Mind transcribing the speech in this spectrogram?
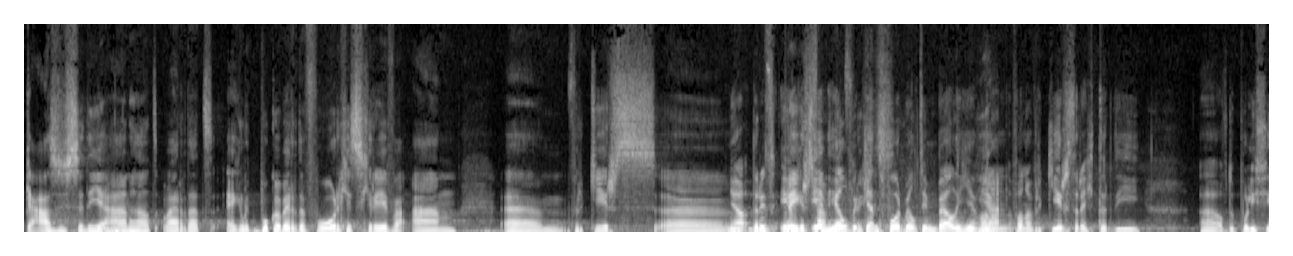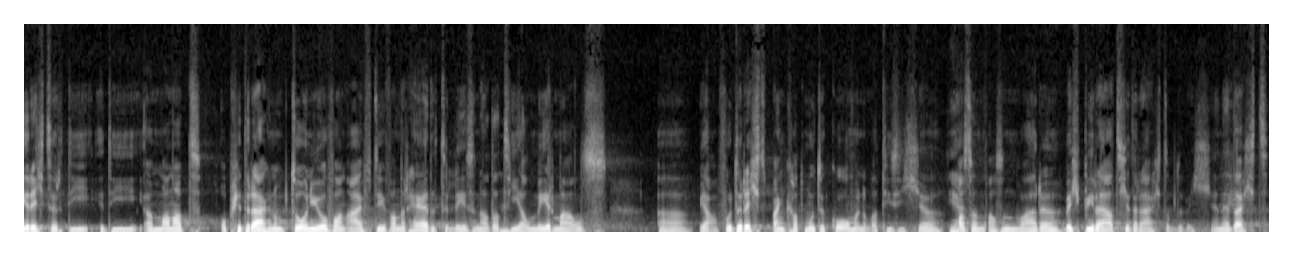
casussen die je mhm. aanhaalt, waar dat eigenlijk boeken werden voorgeschreven aan um, verkeers... Ja, er is een, heel bekend voorbeeld in België van, een, van een verkeersrechter die... Uh, of de politierechter die, die een man had opgedragen om Tonio van AFT van der Heijden te lezen nadat mhm. hij al meermaals uh, ja, voor de rechtbank had moeten komen omdat hij zich uh, als, een, als een ware wegpiraat gedraagt op de weg. En hij dacht,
